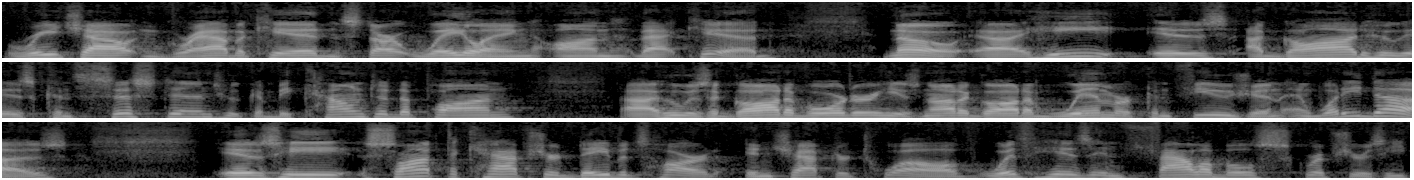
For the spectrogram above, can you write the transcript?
reach out and grab a kid and start wailing on that kid. No, uh, he is a God who is consistent, who can be counted upon, uh, who is a God of order. He is not a God of whim or confusion. And what he does is he sought to capture David's heart in chapter 12 with his infallible scriptures. He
